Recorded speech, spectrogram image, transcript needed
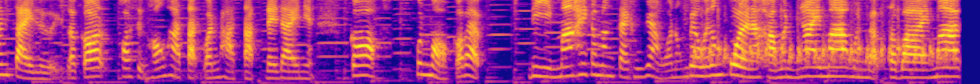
มั่นใจเลย แล้วก็พอถึงห้องผ่าตัดวันผ่าตัดใด ๆ เนี่ยก็คุณหมอก็แบบดีมากให้กำลังใจทุกอย่างว่าน้องเบลไม่ต้องกลัวเลยนะคะ มันง่ายมากมันแบบสบายมาก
